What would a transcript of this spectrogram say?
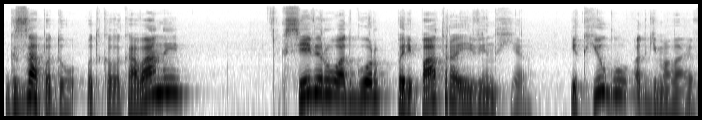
к западу от Калакованы, к северу от гор Парипатра и Виндхья и к югу от Гималаев.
